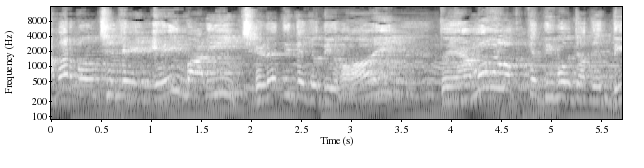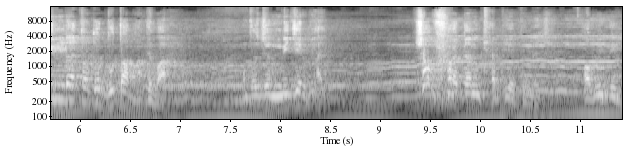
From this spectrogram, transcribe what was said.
আবার বলছে যে, এই বাড়ি ছেড়ে দিতে যদি হয়, তো এমন লোককে দিব যাতে দিন রাত ওকে গুতা দিতে পারে। অথচ নিজের ভাই, সব শয়তান খেপিয়ে তুলেছে, অবিদিন।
